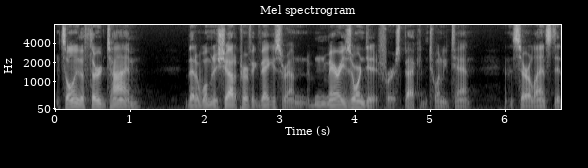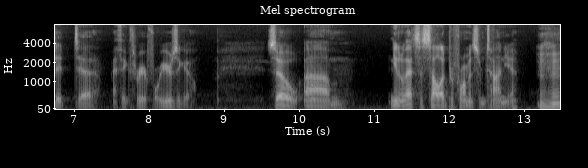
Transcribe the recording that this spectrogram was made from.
it's only the third time that a woman has shot a perfect Vegas round. Mary Zorn did it first back in 2010, and Sarah Lance did it, uh, I think, three or four years ago. So, um, you know, that's a solid performance from Tanja. Mm-hmm.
